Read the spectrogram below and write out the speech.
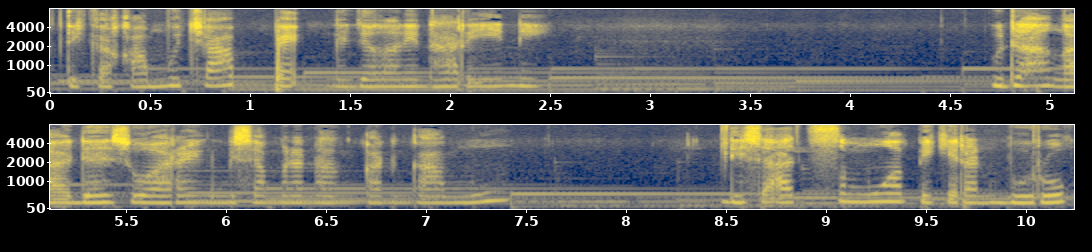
ketika kamu capek ngejalanin hari ini. Udah gak ada suara yang bisa menenangkan kamu di saat semua pikiran buruk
